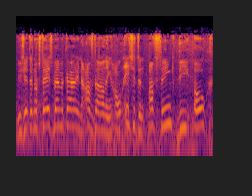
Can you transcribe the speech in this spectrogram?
Die zitten nog steeds bij elkaar in de afdaling. Al is het een afzink die ook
